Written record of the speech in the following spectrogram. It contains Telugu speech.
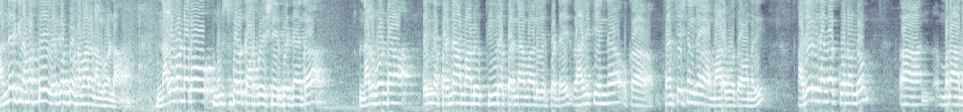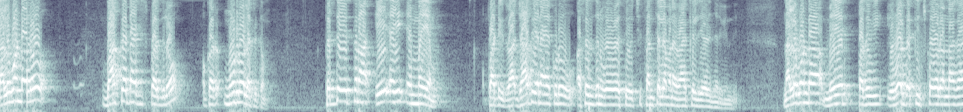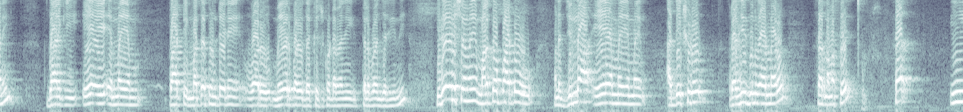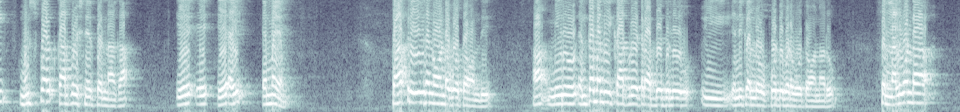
అందరికీ నమస్తే వెల్కమ్ టు హమారా నల్గొండ. నల్గొండలో మున్సిపల్ కార్పొరేషన్ ఏర్పడినాక నల్గొండ జరిగిన పరిణామాలు తీవ్ర పరిణామాలు ఏర్పడ్డాయి. రాజకీయంగా ఒక సెన్సేషనల్గా మారబోతా ఉన్నది. అదేవిధంగా కోణంలో మన నల్గొండలో భాస్కర్ టాకీస్ పరిధిలో ఒక మూడు రోజుల క్రితం పెద్ద ఎత్తున ఏఐఎంఐఎం పార్టీ రా- జాతీయ నాయకుడు అసదుద్దీన్ ఓవైసీ వచ్చి సంచలనమైన వ్యాఖ్యలు చేయడం జరిగింది. నల్గొండ మేయర్ పదవి ఎవరు దక్కించుకోవాలన్నా కానీ దానికి ఏఐఎంఐఎం పార్టీ మద్దతు ఉంటేనే వారు మేయర్ పదవి దక్కించుకుంటారని తెలపడం జరిగింది. ఇదే విషయమై మనతో పాటు మన జిల్లా ఏఐఎంఐఎంఐ అధ్యక్షుడు రజీద్దీన్ గారు ఉన్నారు సార్ నమస్తే. సార్ ఈ మున్సిపల్ కార్పొరేషన్ ఏర్పడినాక ఏఏ ఏఐఎంఐఎం పాత్ర ఏ విధంగా ఉండబోతా ఉంది? మీరు ఎంతమంది కార్పొరేటర్ అభ్యర్థులు ఈ ఎన్నికల్లో పోటీ పడబోతా ఉన్నారు? సార్ నల్గొండ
